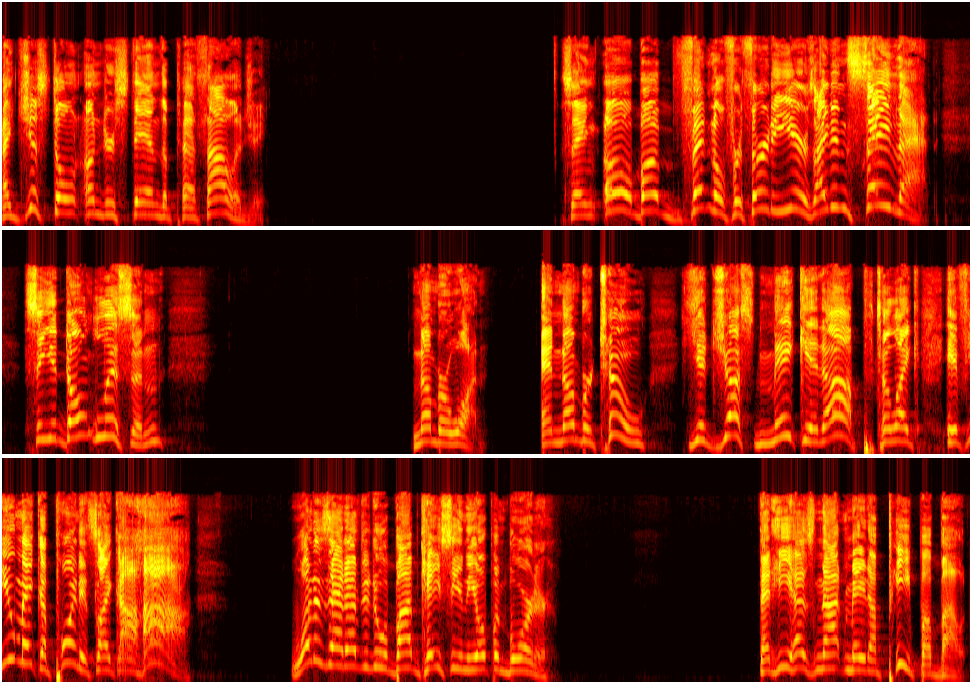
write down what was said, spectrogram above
I just don't understand the pathology. Saying, oh, Bub, fentanyl for 30 years. I didn't say that. See, you don't listen, number one. And number two, you just make it up to like, if you make a point, it's like, aha. What does that have to do with Bob Casey and the open border? That he has not made a peep about.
